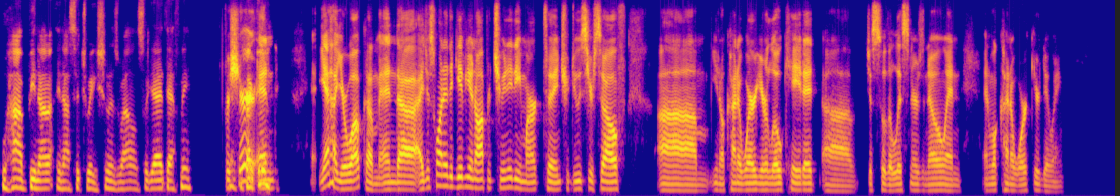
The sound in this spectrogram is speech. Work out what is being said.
who have been in that situation as well. So yeah, definitely. For sure. And yeah, you're welcome. And uh, I just wanted to give you an opportunity, Mark, to introduce yourself. Um, you know, kind of where you're located, uh, just so the listeners know, and and what kind of work you're doing.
